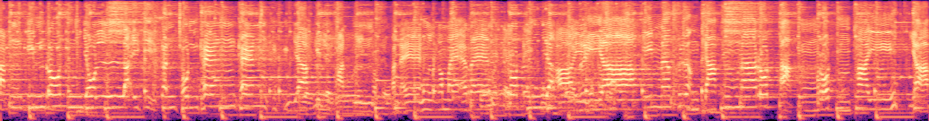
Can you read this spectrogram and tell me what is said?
ากกินรถยนต์ไล่กี่กันชนแข่งแข่ง อยากกินผัดผนงแล้วก็แม่แรงรถใหญ่อยากกินเครื่องจักรนะรถตักรถไทย อยาก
